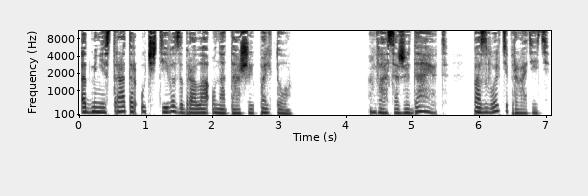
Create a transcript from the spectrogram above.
Администратор учтиво забрала у Наташи пальто. «Вас ожидают. Позвольте проводить».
